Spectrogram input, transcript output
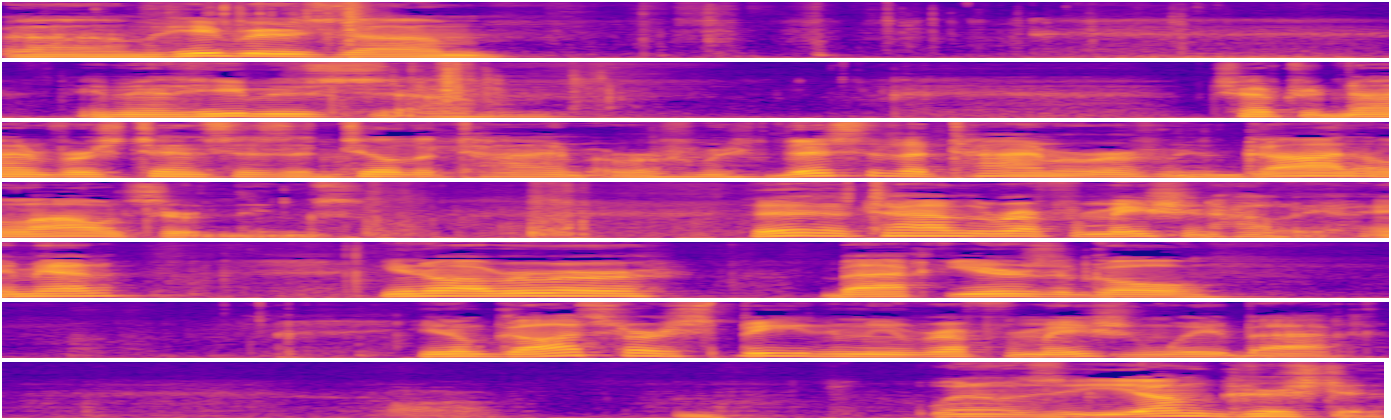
Um, Hebrews um Amen. Hebrews um, chapter 9, verse 10 says, Until the time of Reformation. This is the time of Reformation. God allowed certain things. This is the time of the Reformation. Hallelujah. Amen. You know, I remember back years ago, you know, God started speaking to me Reformation way back when I was a young Christian.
